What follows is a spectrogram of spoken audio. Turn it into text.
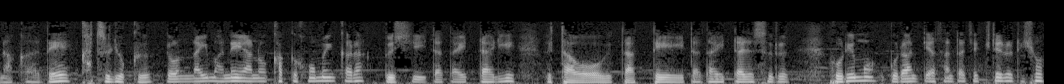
中で活力、いろんな今ね、あの各方面から物資いただいたり、歌を歌っていただいたりする、これもボランティアさんたちが来てるでしょ。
